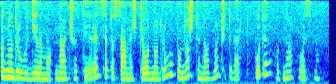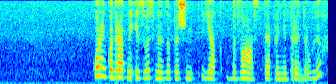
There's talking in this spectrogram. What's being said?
Одну другу ділимо на 4, це те саме, що одну другу помножити на 1 четверту. Буде 1 восьма. Корень квадратний із 8 запишемо як 2 в степені 3 других.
